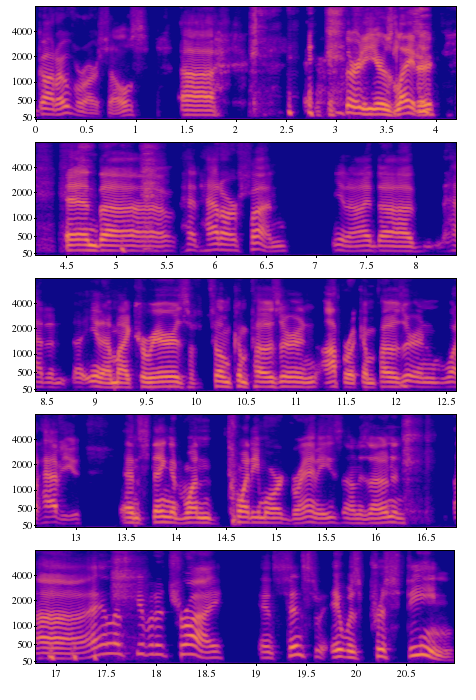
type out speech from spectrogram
got over ourselves, uh, 30 years later and uh, had had our fun. You know, I'd uh, had a, you know my career as a film composer and opera composer and what have you. And Sting had won 20 more Grammys on his own. And uh, hey, let's give it a try. And since it was pristine,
